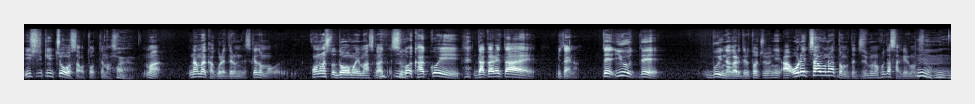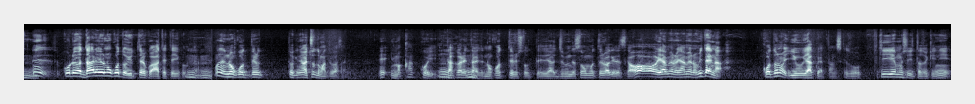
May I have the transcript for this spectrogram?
意識調査を取ってます、はい。まあ名前隠れてるんですけども「この人どう思いますか?」って「すごいかっこいい抱かれたい」みたいな。って言うて V 流れてる途中にあ俺ちゃうなと思ったら自分の札下げるんですよ、でこれは誰のことを言ってるか当てていくみたいな、ほんで残ってる時にはちょっと待ってくださいえ今かっこいい。抱かれたいで残ってる人って。いや自分でそう思ってるわけですか。らおおやめろやめろ。みたいなことの言う役やったんですけど TMC 行った時に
